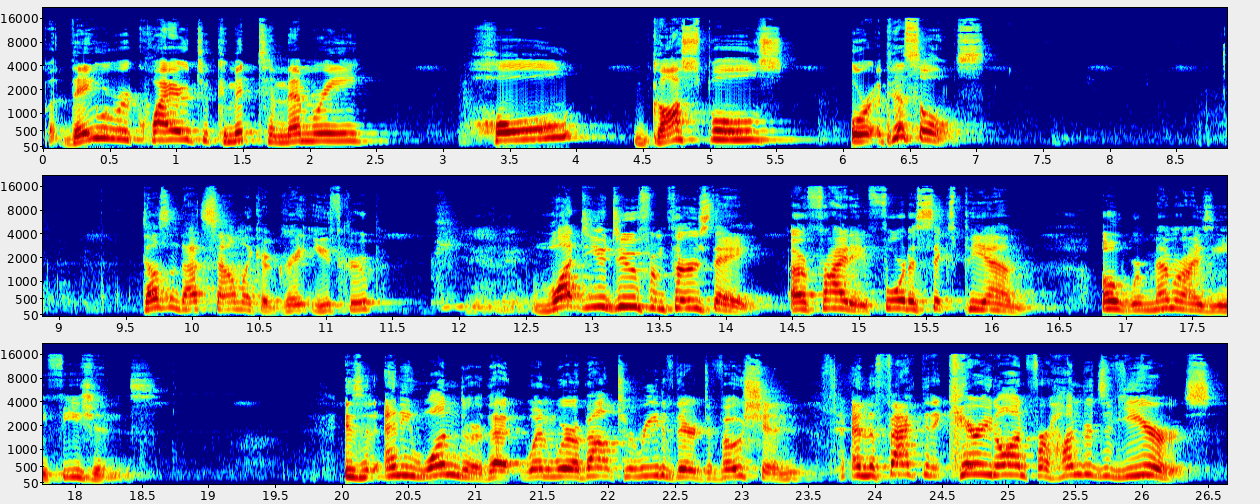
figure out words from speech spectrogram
but they were required to commit to memory whole gospels or epistles. Doesn't that sound like a great youth group? What do you do from Thursday or Friday, 4 to 6 p.m.? Oh, we're memorizing Ephesians. Is it any wonder that when we're about to read of their devotion and the fact that it carried on for hundreds of years,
